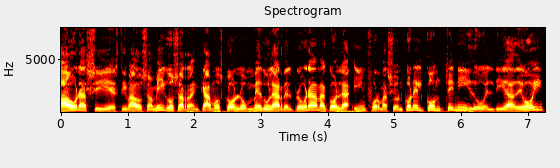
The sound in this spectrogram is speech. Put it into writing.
Ahora sí, estimados amigos, arrancamos con lo medular del programa, con la información, con el contenido el día de hoy.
